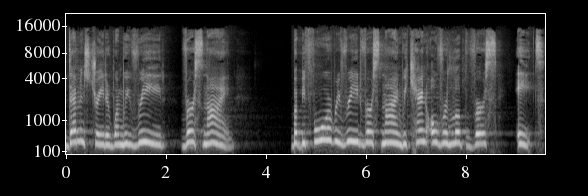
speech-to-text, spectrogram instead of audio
demonstrated when we read verse 9. But before we read verse 9, we can't overlook verse 8.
